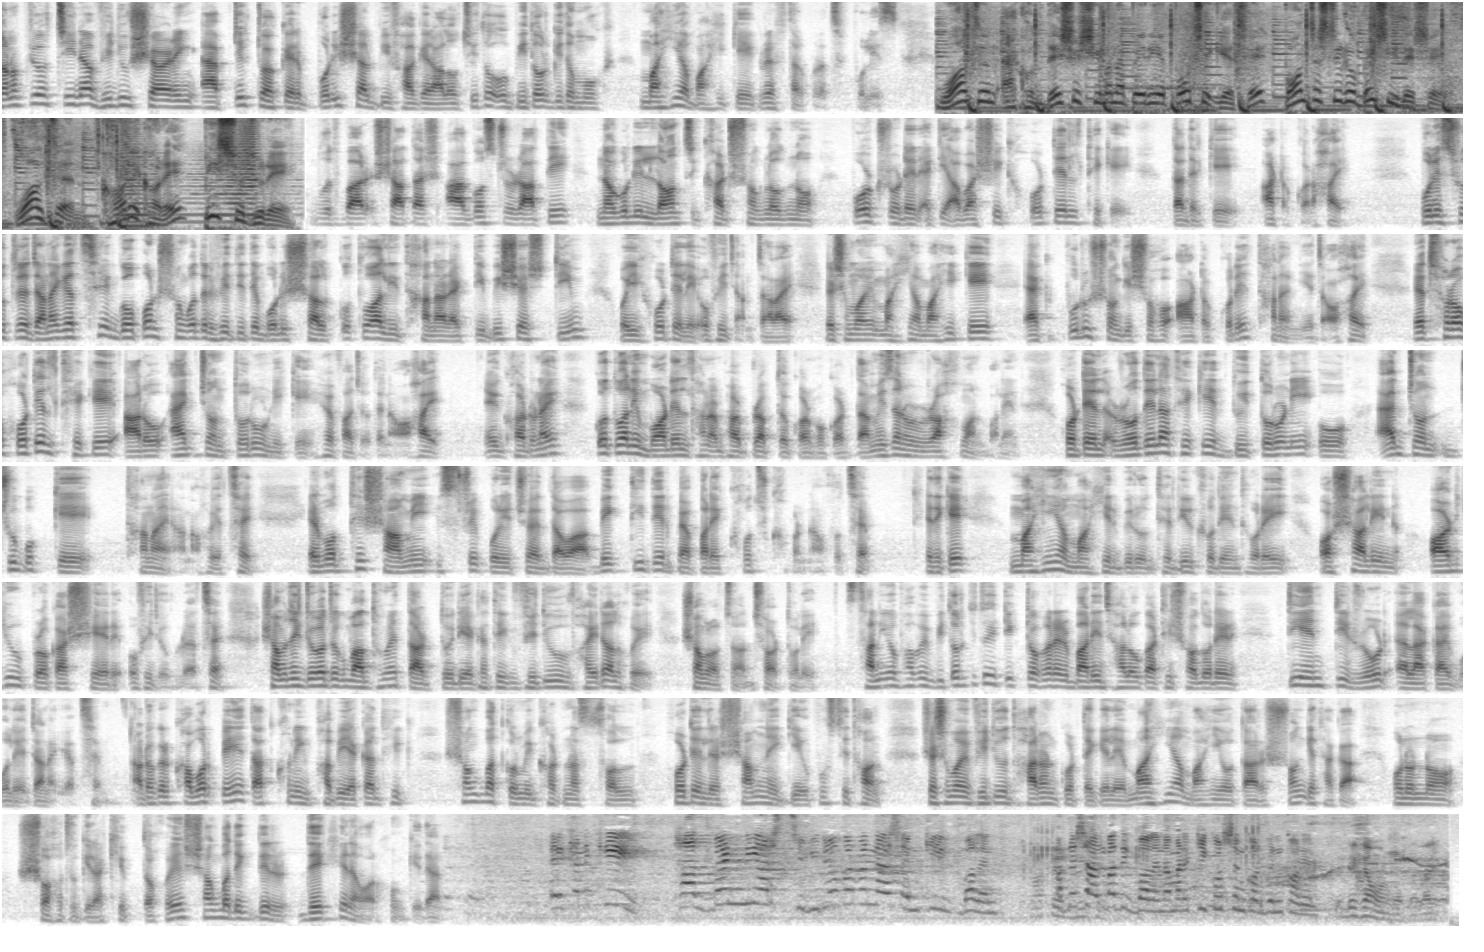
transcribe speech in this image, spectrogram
জনপ্রিয় চীনা video sharing app টিকটকের বরিশাল বিভাগের আলোচিত ও বিতর্কিত মুখ মাহিয়া মাহিকে গ্রেফতার করেছে পুলিশ। ওয়ালটন এখন দেশের সীমানা পেরিয়ে পৌঁছে গিয়েছে পঞ্চাশটিরও বেশি দেশে। ওয়ালটন ঘরে ঘরে বিশ্বজুড়ে। বুধবার সাতাশ আগস্ট রাতে নগরীর লঞ্চ ঘাট সংলগ্ন পোর্ট রোডের একটি আবাসিক হোটেল থেকে তাদেরকে আটক করা হয়। পুলিশ সূত্রে জানা গেছে, গোপন সংবাদের ভিত্তিতে বরিশাল কোতোয়ালি থানার একটি বিশেষ টিম ওই হোটেলে অভিযান চালায়। এ সময় মাহিয়া মাহিকে এক পুরুষ সঙ্গী সহ আটক করে থানায় নিয়ে যাওয়া হয়। এছাড়াও হোটেল থেকে আরও একজন তরুণীকে হেফাজতে নেওয়া হয়। এই ঘটনায় কোতোয়ালি মডেল থানার ভারপ্রাপ্ত কর্মকর্তা মিজানুর রহমান বলেন, হোটেল রোদেলা থেকে দুই তরুণী ও একজন যুবককে থানায় আনা হয়েছে। এর মধ্যে স্বামী, স্ত্রী পরিচয় দেওয়া ব্যক্তিদের ব্যাপারে খোঁজ খবর নেওয়া হচ্ছে। এদিকে মাহিয়া মাহির বিরুদ্ধে দীর্ঘদিন ধরেই অশালীন অডিও প্রকাশের অভিযোগ রয়েছে। সামাজিক যোগাযোগ মাধ্যমে তার তৈরি একাধিক ভিডিও ভাইরাল হয়ে সমালোচনার ঝড় তোলে। স্থানীয়ভাবে বিতর্কিত এই টিকটকারের বাড়ি ঝালকাঠি সদরের টিএনটি রোড এলাকায় বলে জানা গেছে। আটকের খবর পেয়ে তাৎক্ষণিকভাবে একাধিক সংবাদকর্মী ঘটনাস্থল হোটেলের সামনে গিয়ে উপস্থিত হন। সে সময় ভিডিও ধারণ করতে গেলে মাহিয়া মাহি ও তার সঙ্গে থাকা অন্যান্য সহযোগীরা ক্ষিপ্ত হয়ে সাংবাদিকদের দেখে নেওয়ার হুমকি দেন। এখানে কি হাজবেন্ড নিয়ে আসছি? ভিডিও করবেন না আসেন কি? বলেন। আপনি সাংবাদিক বলেন আমার কি কোশ্চেন করবেন করেন। দেখে আমার কথা ভাই।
